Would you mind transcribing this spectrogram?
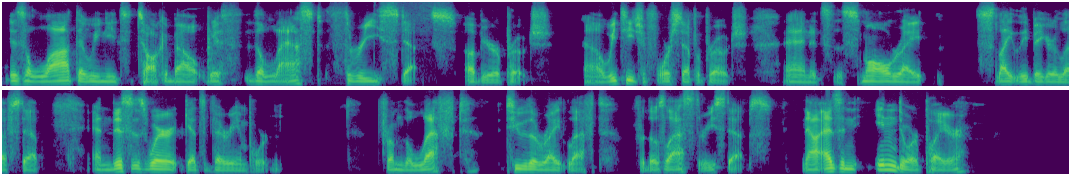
is a lot that we need to talk about with the last three steps of your approach. Uh, we teach a four step approach, and it's the small right, slightly bigger left step. And this is where it gets very important from the left to the right left for those last three steps. Now, as an indoor player,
